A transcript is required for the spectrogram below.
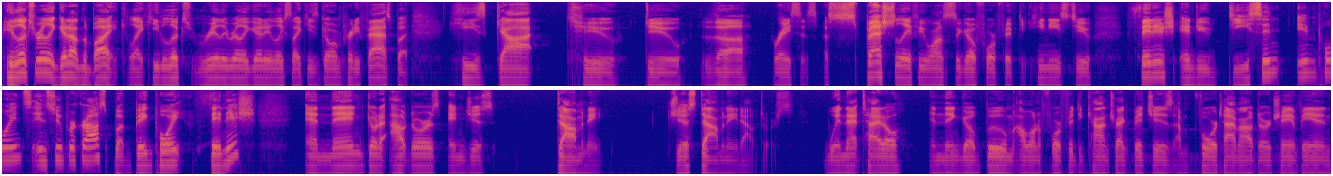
he looks really good on the bike. Like he looks really, really good. He looks like he's going pretty fast, but he's got to do the races, especially if he wants to go 450. He needs to finish and do decent in points in Supercross, but big point finish, and then go to outdoors and just dominate. Just dominate outdoors. Win that title, and then go boom. I want a 450 contract, bitches. I'm four time outdoor champion.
